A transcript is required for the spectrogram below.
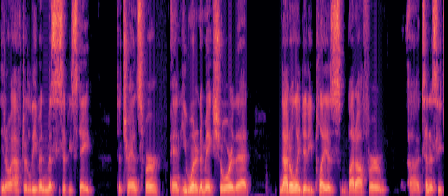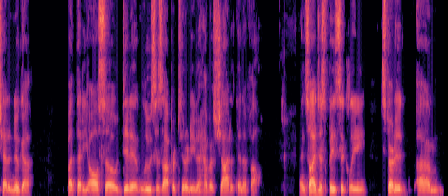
you know, after leaving Mississippi State to transfer, and he wanted to make sure that not only did he play his butt off for uh, Tennessee Chattanooga, but that he also didn't lose his opportunity to have a shot at the NFL. And so I just basically started um,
